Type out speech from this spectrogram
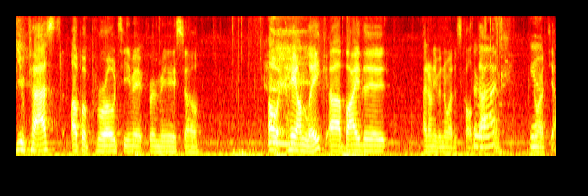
You passed up a pro teammate for me, so. Oh, hey, on Lake, uh, by the, I don't even know what it's called. The that rock? thing. Yeah. North, yeah.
